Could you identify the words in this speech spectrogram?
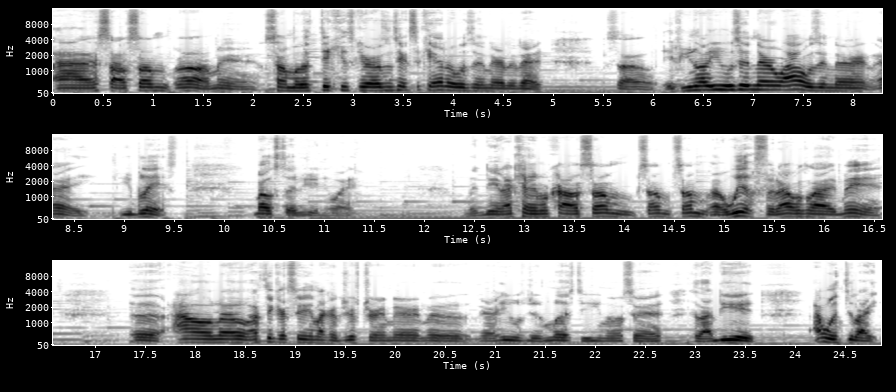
I saw some. Oh man, some of the thickest girls in Texarkana was in there today. So if you know you was in there while I was in there, hey, you blessed. Most of you anyway. But then I came across some some some a whiff, and I was like, man. Uh, I don't know. I think I seen like a drifter in there, and uh, yeah, he was just musty. You know what I'm saying? Because I did I went through like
